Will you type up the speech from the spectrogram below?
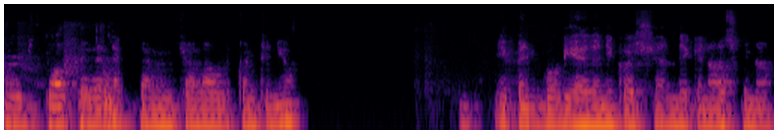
we'll stop here and next time inshallah we'll continue if anybody has any question they can ask me now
